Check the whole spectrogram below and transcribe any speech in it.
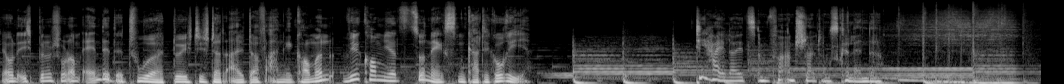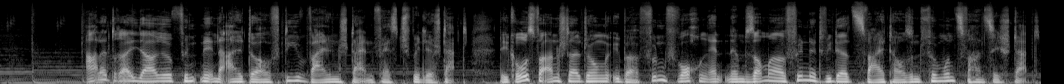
Ja, und ich bin schon am Ende der Tour durch die Stadt Altdorf angekommen. Wir kommen jetzt zur nächsten Kategorie. Die Highlights im Veranstaltungskalender. Alle drei Jahre finden in Altdorf die Wallenstein-Festspiele statt. Die Großveranstaltung über fünf Wochenenden im Sommer findet wieder 2025 statt.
